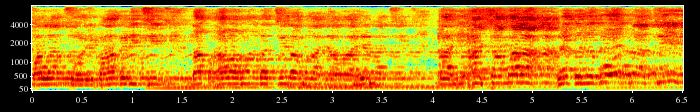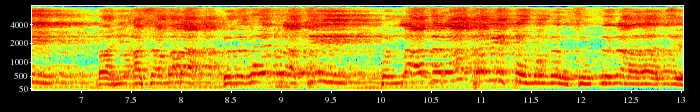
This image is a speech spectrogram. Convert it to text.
मला चोळी बांगडीची. ना भावा भागाची ना माझ्या माहेराची. नाही अशा मला या गणगोत्राची नाही अशा मला गणगोत्राची पण लाज राखावी तो मंगळसूत्राची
